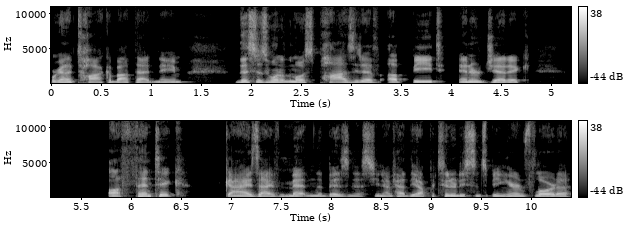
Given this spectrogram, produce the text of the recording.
We're going to talk about that name. This is one of the most positive, upbeat, energetic, authentic guys I've met in the business. You know, I've had the opportunity since being here in Florida,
